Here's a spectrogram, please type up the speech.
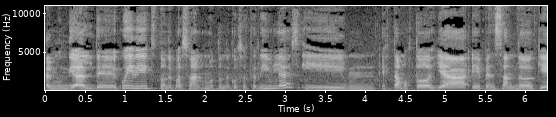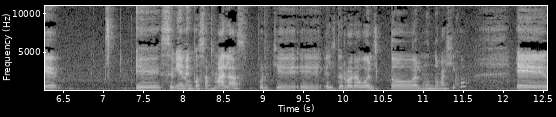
al Mundial de Quidditch, donde pasan un montón de cosas terribles y mm, estamos todos ya eh, pensando que eh, se vienen cosas malas, porque eh, el terror ha vuelto al mundo mágico. Eh,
